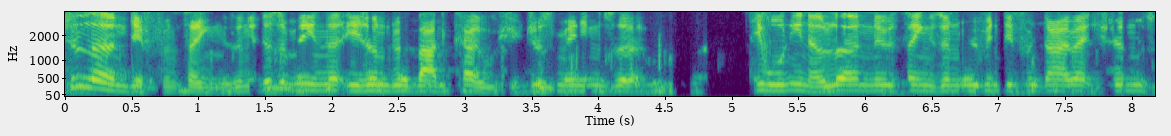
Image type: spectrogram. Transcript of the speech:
to learn different things. And it doesn't mean that he's under a bad coach. It just means that he will, you know, learn new things and move in different directions.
